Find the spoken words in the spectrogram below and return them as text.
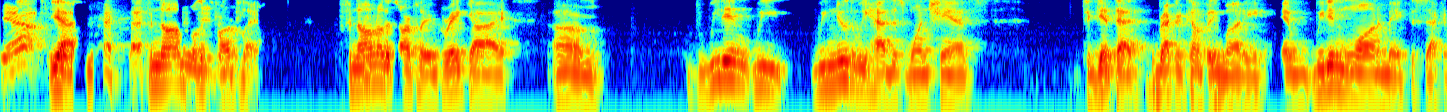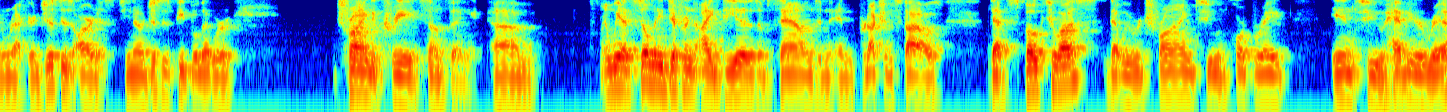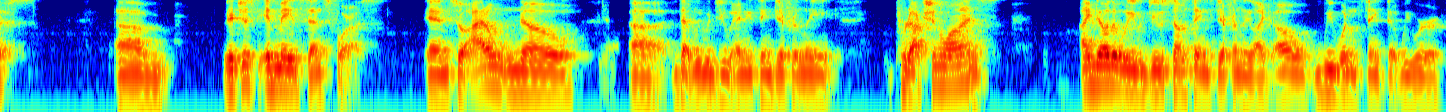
Yeah, yeah, phenomenal guitar player, phenomenal guitar player, great guy. Um, we didn't we we knew that we had this one chance to get that record company money. And we didn't want to make the second record just as artists you know just as people that were trying to create something. Um, and we had so many different ideas of sounds and, and, production styles that spoke to us that we were trying to incorporate into heavier riffs. Um, it just it made sense for us. And so i don't know uh, that we would do anything differently production wise I know that we would do some things differently. Like, oh, we wouldn't think that we were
